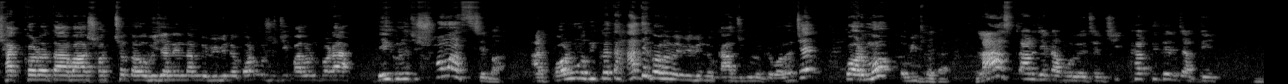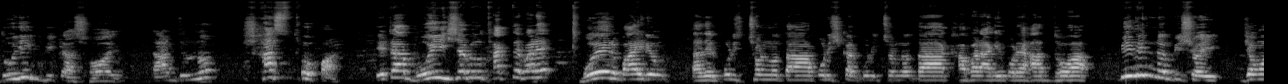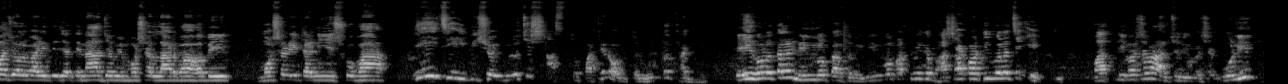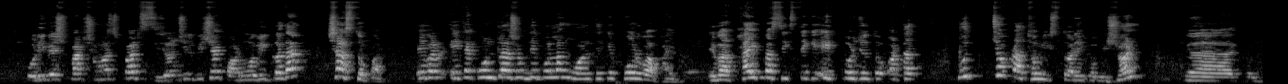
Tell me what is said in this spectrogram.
সাক্ষরতা বা স্বচ্ছতা অভিযানের নামে বিভিন্ন কর্মসূচি পালন করা, এইগুলো হচ্ছে সমাজ সেবা আর কর্ম অভিজ্ঞতা হাতে কলমে বিভিন্ন কাজগুলোকে বলা হচ্ছে কর্ম অভিজ্ঞতা। লাস্ট আর যেটা বলেছেন, শিক্ষার্থীদের যাতে দৈহিক বিকাশ হয়, তার জন্য স্বাস্থ্য পাঠ। এটা বই হিসাবেও থাকতে পারে, বইয়ের বাইরেও তাদের পরিচ্ছন্নতা, পরিষ্কার পরিচ্ছন্নতা, খাবার আগে পরে হাত ধোয়া, বিভিন্ন বিষয়ে, জমা জল বাড়িতে যাতে না জমে, মশার লার্ভা হবে, মশারিটা নিয়ে শোভা, এই যে এই বিষয়গুলো হচ্ছে স্বাস্থ্য পাঠের অন্তর্ভুক্ত থাকবে। এই হলো তাহলে নিম্ন প্রাথমিক। নিম্ন প্রাথমিকে ভাষা কটি বলেছে? একটি। মাতৃভাষা বা আঞ্চলিক ভাষা। গণিত পরিবেশ পাঠ, সমাজ পাঠ, সৃজনশীল বিষয়, কর্ম অভিজ্ঞতা, স্বাস্থ্য পাঠ। এবার এটা কোন ক্লাস অবধি পড়লাম? ওয়ান থেকে ফোর বা ফাইভ এবার ফাইভ বা সিক্স থেকে এইট পর্যন্ত, অর্থাৎ উচ্চ প্রাথমিক স্তরে কমিশন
